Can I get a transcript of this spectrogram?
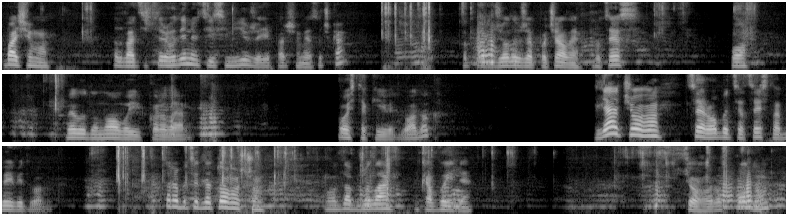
Бачимо, за 24 години в цій сім'ї вже є перша мисочка. Тобто бджоли вже почали процес по виводу нової королеви. Ось такий відводок. Для чого це робиться цей слабий відводок? Це робиться для того, що молода бджола, яка вийде з цього розплоду,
